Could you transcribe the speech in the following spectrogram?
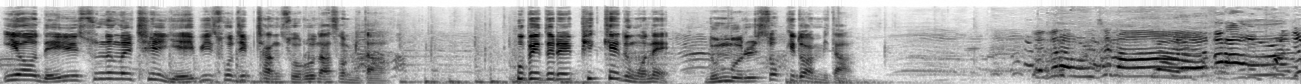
이어 내일 수능을 칠 예비 소집 장소로 나섭니다. 후배들의 피켓 응원에 눈물을 쏟기도 합니다. 얘들아 울지 마. 얘들아 울지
